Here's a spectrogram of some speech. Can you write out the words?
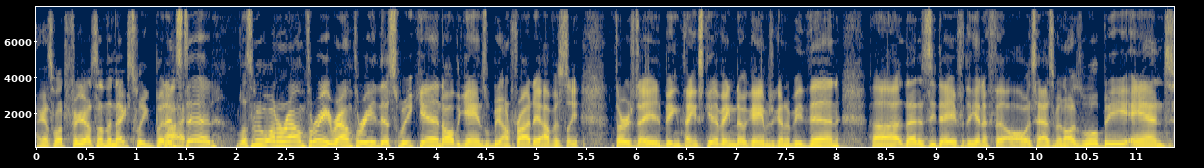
I guess we'll have to figure out something next week. But All right. instead, let's move on to round three. Round three this weekend. All the games will be on Friday. Obviously, Thursday being Thanksgiving, no games are going to be then. Uh, that is the day for the NFL. Always has been, always will be, and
